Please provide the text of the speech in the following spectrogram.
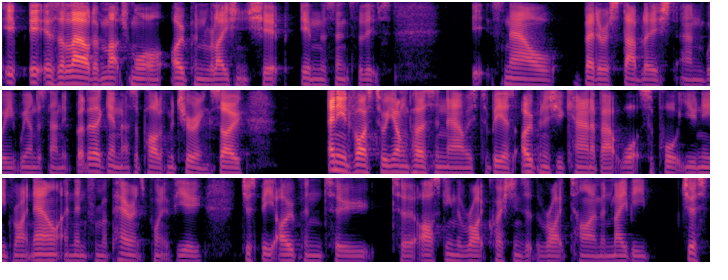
it, it has allowed a much more open relationship in the sense that it's it's now better established and we we understand it. But again, that's a part of maturing. So any advice to a young person now is to be as open as you can about what support you need right now and then from a parent's point of view just be open to to asking the right questions at the right time and maybe just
